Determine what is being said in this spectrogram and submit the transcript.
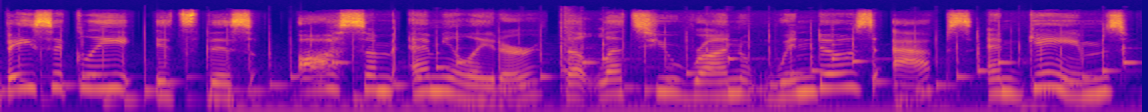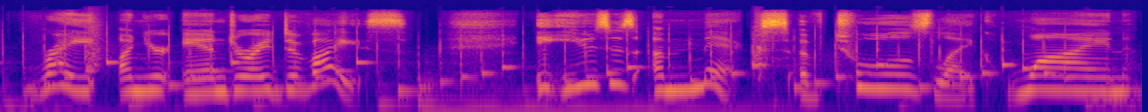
Basically, it's this awesome emulator that lets you run Windows apps and games right on your Android device. It uses a mix of tools like Wine,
